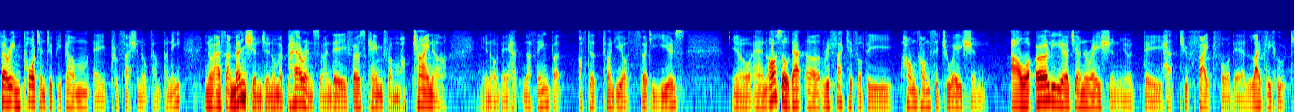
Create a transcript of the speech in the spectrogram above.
very important to become a professional company. You know, as I mentioned, you know, my parents when they first came from China, you know, they had nothing, but after 20 or 30 years, you know, and also that uh, reflective of the Hong Kong situation. Our earlier generation, you know, they had to fight for their livelihood.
